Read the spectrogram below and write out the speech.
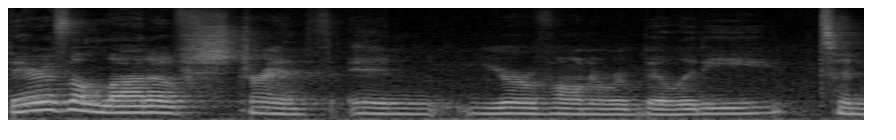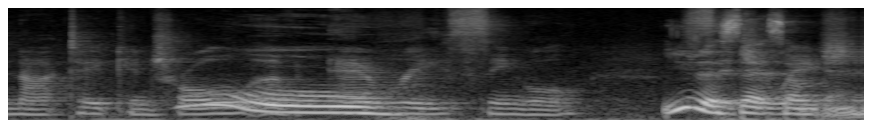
there's a lot of strength in your vulnerability to not take control Ooh. of every single You just said something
